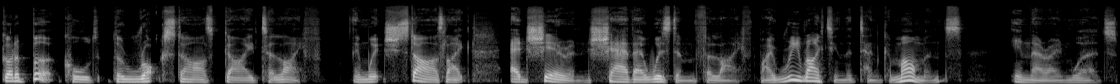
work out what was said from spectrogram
got a book called The Rock Star's Guide to Life, in which stars like Ed Sheeran share their wisdom for life by rewriting the Ten Commandments in their own words.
